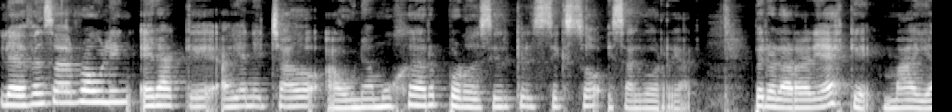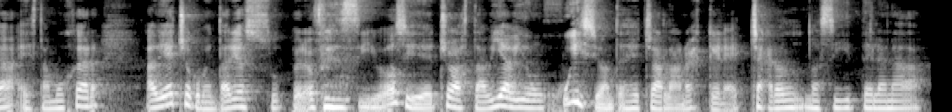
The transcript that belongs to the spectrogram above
Y la defensa de Rowling era que habían echado a una mujer por decir que el sexo es algo real. Pero la realidad es que Maya, esta mujer, había hecho comentarios súper ofensivos y de hecho hasta había habido un juicio antes de echarla, no es que la echaron así de la nada.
